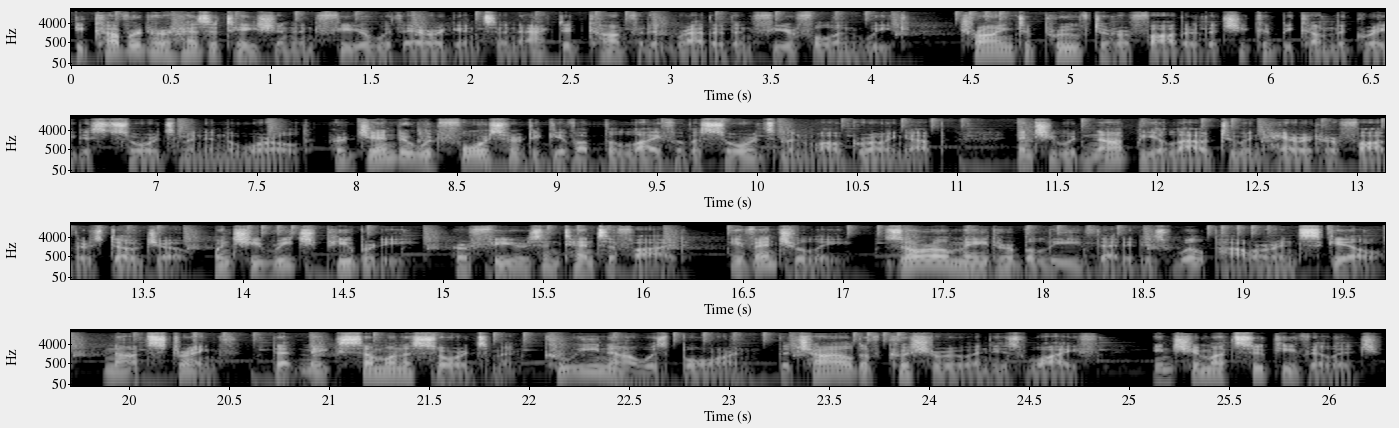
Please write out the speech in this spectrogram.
She covered her hesitation and fear with arrogance and acted confident rather than fearful and weak, trying to prove to her father that she could become the greatest swordsman in the world. Her gender would force her to give up the life of a swordsman while growing up, and she would not be allowed to inherit her father's dojo. When she reached puberty, her fears intensified. Eventually, Zoro made her believe that it is willpower and skill, not strength, that makes someone a swordsman. Kuina was born, the child of Koshiro and his wife, in Shimotsuki village,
